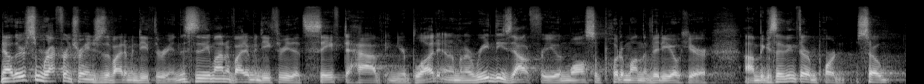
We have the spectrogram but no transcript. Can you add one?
Now, there's some reference ranges of vitamin D3, and this is the amount of vitamin D3 that's safe to have in your blood. And I'm going to read these out for you, and we'll also put them on the video here um, because I think they're important. So,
